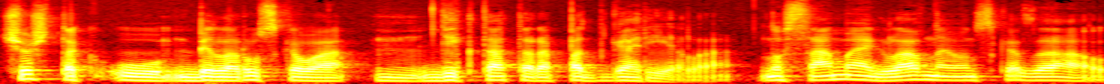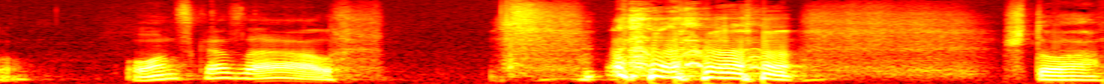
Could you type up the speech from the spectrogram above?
что ж так у белорусского диктатора подгорело. Но самое главное он сказал. Он сказал, что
